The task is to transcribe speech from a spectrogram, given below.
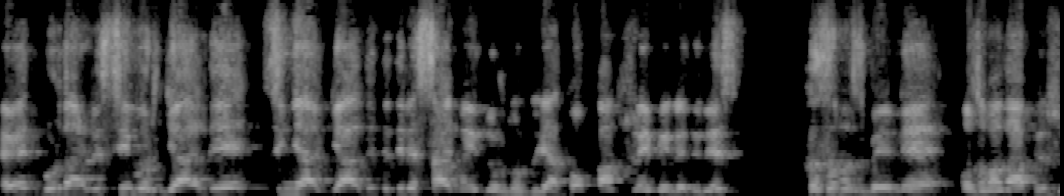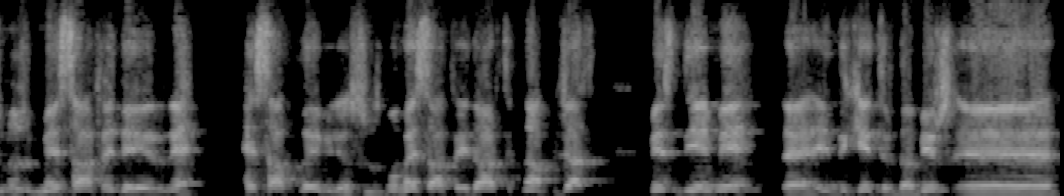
Evet buradan receiver geldi, sinyal geldi dedi ve saymayı durdurdu. Ya toplam süreyi belirlediniz hızınız belli. O zaman ne yapıyorsunuz? Mesafe değerini hesaplayabiliyorsunuz. Bu mesafeyi de artık ne yapacağız? Biz DM'i e, indicator'da bir e,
